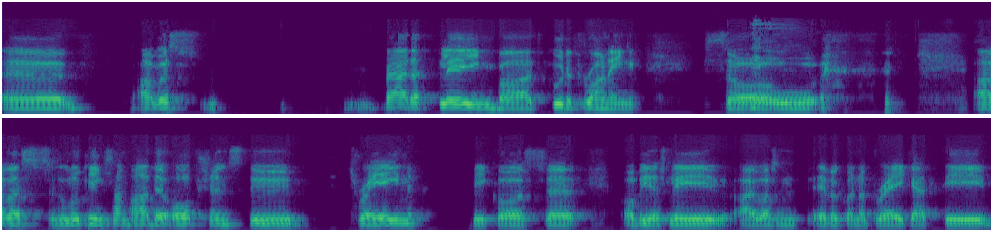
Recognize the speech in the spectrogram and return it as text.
uh, I was bad at playing but good at running. So I was looking some other options to train because uh, obviously I wasn't ever gonna break at the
